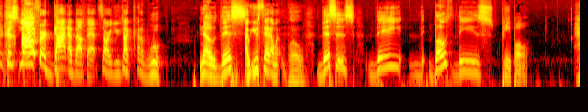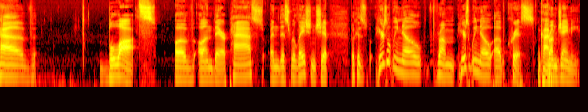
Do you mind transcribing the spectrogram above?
Because I forgot about that. Sorry, you like kind of whoo. No, this. You said I went whoa. This is the, the both these people have blots of on their past and this relationship because here's what we know from here's what we know of Chris Okay. from Jamie.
